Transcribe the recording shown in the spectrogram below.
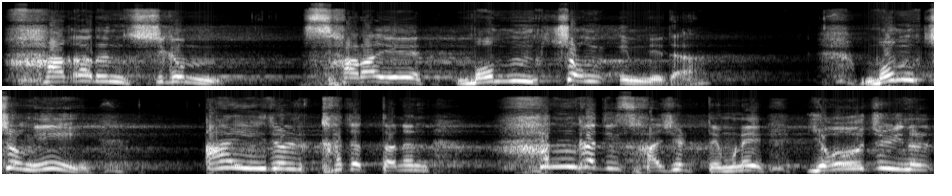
하갈은 지금 사라의 몸종입니다. 몸종이 아이를 가졌다는 한 가지 사실 때문에 여주인을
